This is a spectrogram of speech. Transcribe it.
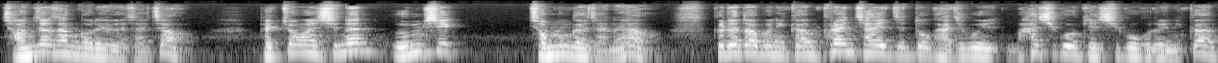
전자상거래 회사죠. 백종원 씨는 음식 전문가잖아요. 그러다 보니까 프랜차이즈도 가지고 하시고 계시고 그러니까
